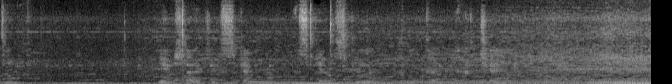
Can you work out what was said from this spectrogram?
हैं ये शायद स्कैनर इसके स्कैनर अच्छे हैं।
